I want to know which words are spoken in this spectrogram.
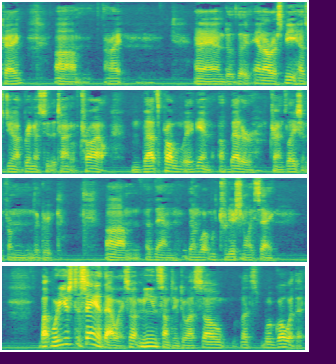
Okay, um, all right, and the NRSV has "Do not bring us to the time of trial." That's probably again a better translation from the Greek um, than than what we traditionally say. But we're used to saying it that way, so it means something to us. So let's we'll go with it.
